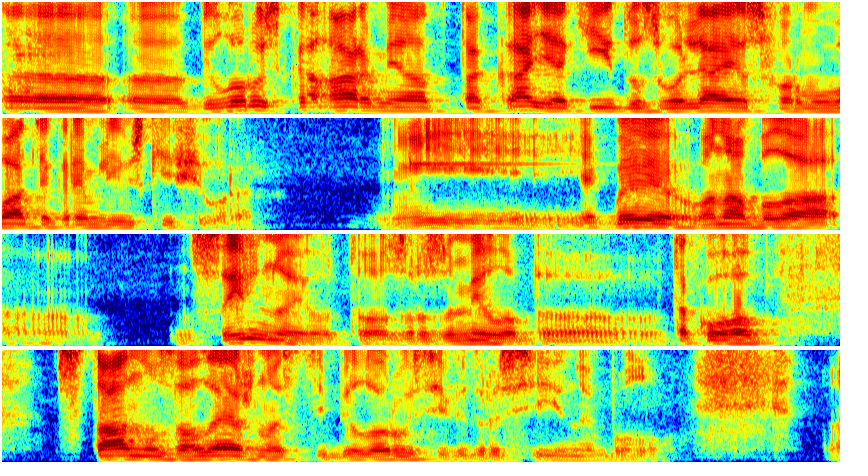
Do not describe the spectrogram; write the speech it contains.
е, е, білоруська армія така, як їй дозволяє сформувати кремлівський фюрер. І якби вона була е, сильною, то зрозуміло б е, такого стану залежності Білорусі від Росії не було. Е,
